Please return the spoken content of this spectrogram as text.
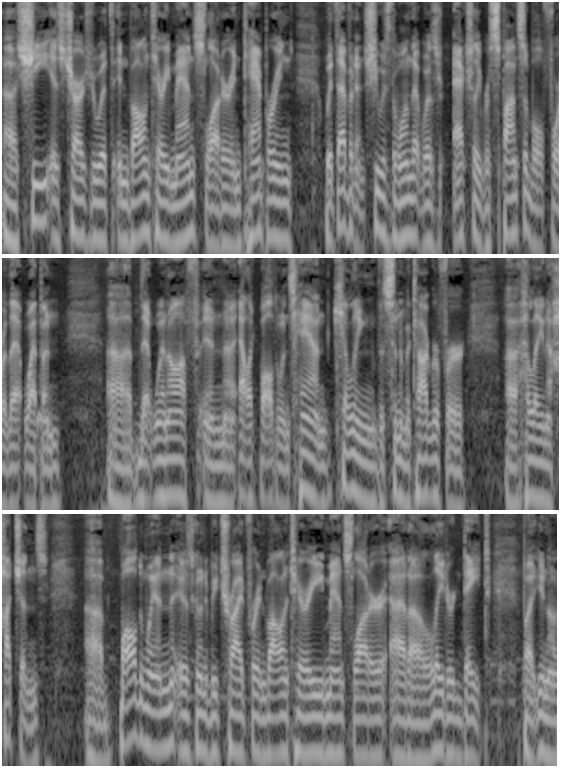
Uh, she is charged with involuntary manslaughter and tampering with evidence. She was the one that was actually responsible for that weapon uh, that went off in uh, Alec Baldwin's hand, killing the cinematographer uh, Halyna Hutchins. Uh, Baldwin is going to be tried for involuntary manslaughter at a later date, but you know,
